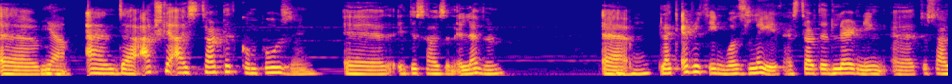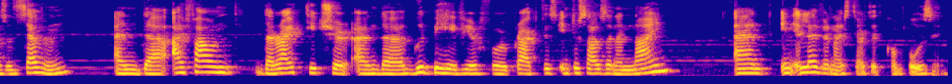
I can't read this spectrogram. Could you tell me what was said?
um, Yeah. and uh, actually i started composing uh, in 2011 uh, Mhm. like everything was late i started learning uh, 2007 and uh, i found the right teacher and uh, good behavior for practice in 2009 and in 11 i started composing.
